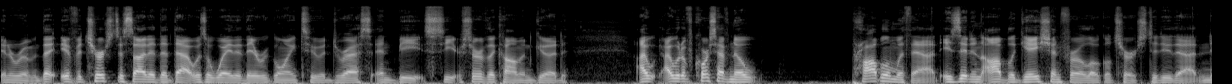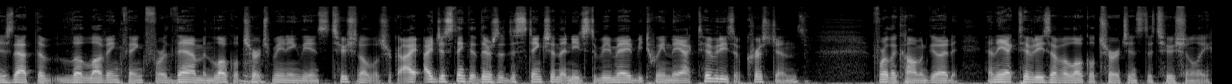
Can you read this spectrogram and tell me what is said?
in a room. That if a church decided that that was a way that they were going to address and be see, serve the common good, I w- I would of course have no problem with that. Is it an obligation for a local church to do that, and is that the the loving thing for them and local church meaning the institutional church? I I just think that there's a distinction that needs to be made between the activities of Christians for the common good and the activities of a local church institutionally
